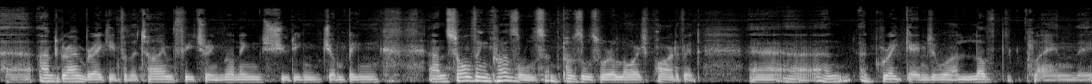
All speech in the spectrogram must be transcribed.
uh, and groundbreaking for the time, featuring running, shooting, jumping, and solving puzzles. And puzzles were a large part of it. Uh, and a great games. I loved playing the,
